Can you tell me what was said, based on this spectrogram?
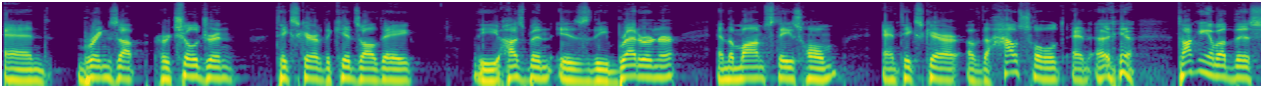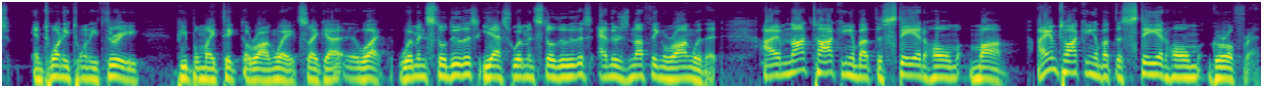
and brings up her children, takes care of the kids all day. The husband is the bread earner, and the mom stays home and takes care of the household. And uh, talking about this in 2023, people might take the wrong way. It's like, uh, what? Women still do this? Yes, women still do this, and there's nothing wrong with it. I am not talking about the stay at home mom. I am talking about the stay at home girlfriend.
